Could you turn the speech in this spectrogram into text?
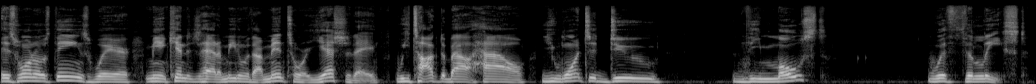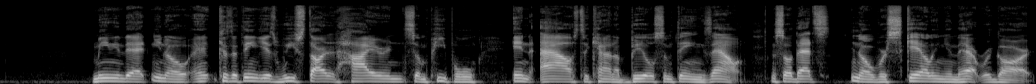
It's one of those things where me and Kendra just had a meeting with our mentor yesterday. We talked about how you want to do the most with the least. Meaning that, you know, because the thing is, we've started hiring some people in ours to kind of build some things out. And so that's, you know, we're scaling in that regard.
